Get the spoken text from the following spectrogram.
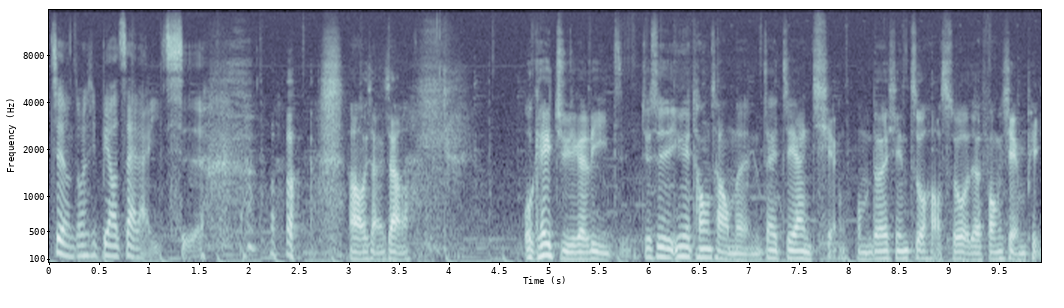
这种东西不要再来一次了？好，我想一下啊，我可以举一个例子，就是因为通常我们在接案前，我们都会先做好所有的风险评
